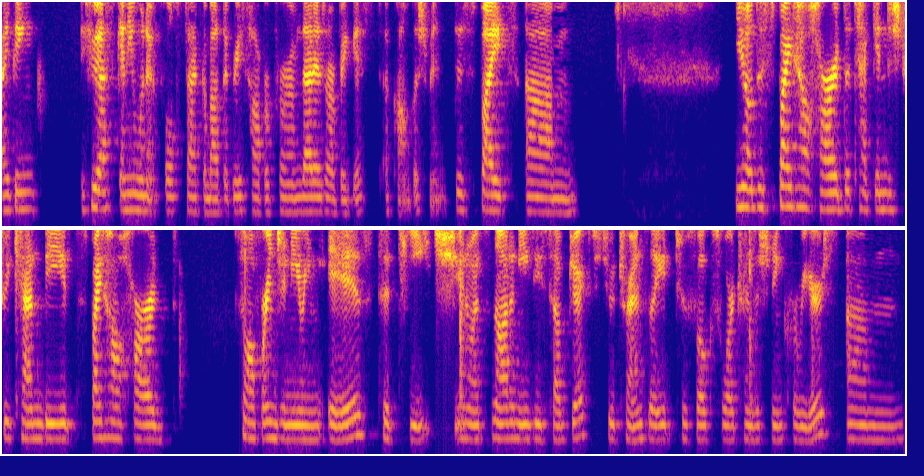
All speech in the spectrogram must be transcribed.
i think if you ask anyone at full stack about the grace hopper program that is our biggest accomplishment despite um, you know despite how hard the tech industry can be despite how hard software engineering is to teach you know it's not an easy subject to translate to folks who are transitioning careers. Um,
